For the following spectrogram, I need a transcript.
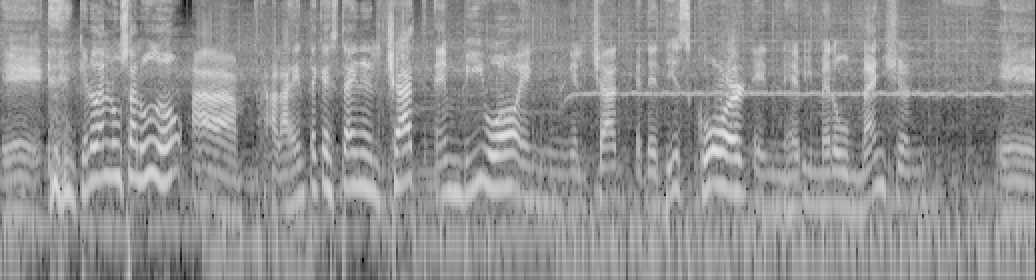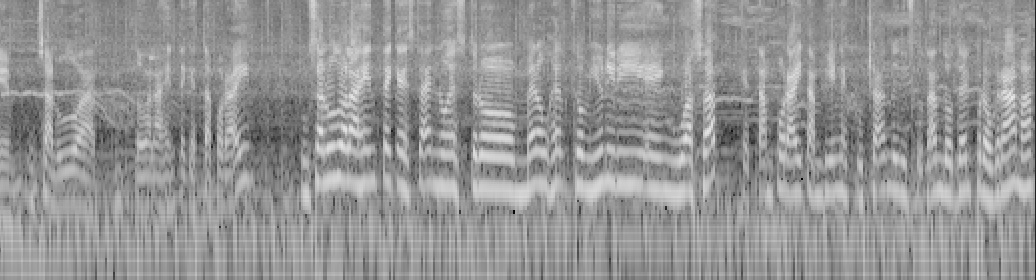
Eh, quiero darle un saludo a, a, la gente que está en el chat en vivo, en el chat de Discord, en Heavy Metal Mansion. Eh, un saludo a toda la gente que está por ahí. Un saludo a la gente que está en nuestro Metalhead Community en WhatsApp, que están por ahí también escuchando y disfrutando del programa.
